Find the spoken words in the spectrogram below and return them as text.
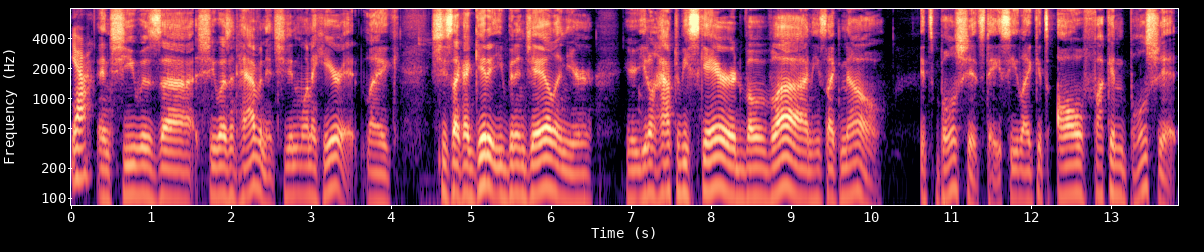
Yeah. and she was uh she wasn't having it she didn't want to hear it like she's like i get it you've been in jail and you're you're you don't have to be scared blah blah blah and he's like no it's bullshit stacy like it's all fucking bullshit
